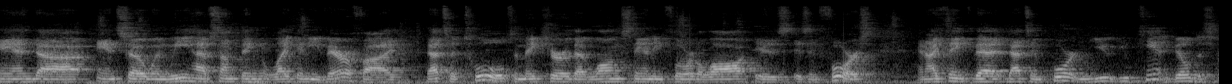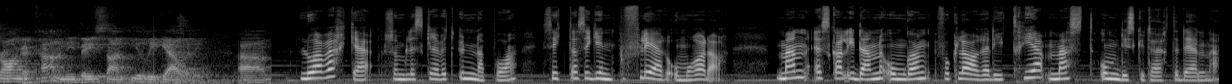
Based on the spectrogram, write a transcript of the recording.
And, uh, and so when we have something like an E-Verify, that's a tool to make sure that long-standing Florida law is, is enforced. And I think that that's important. You, you can't build a strong economy based on illegality. Um, Lovverket som ble skrevet under på, sikter seg inn på flere områder men jeg skal i denne omgang forklare de tre mest omdiskuterte delene.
